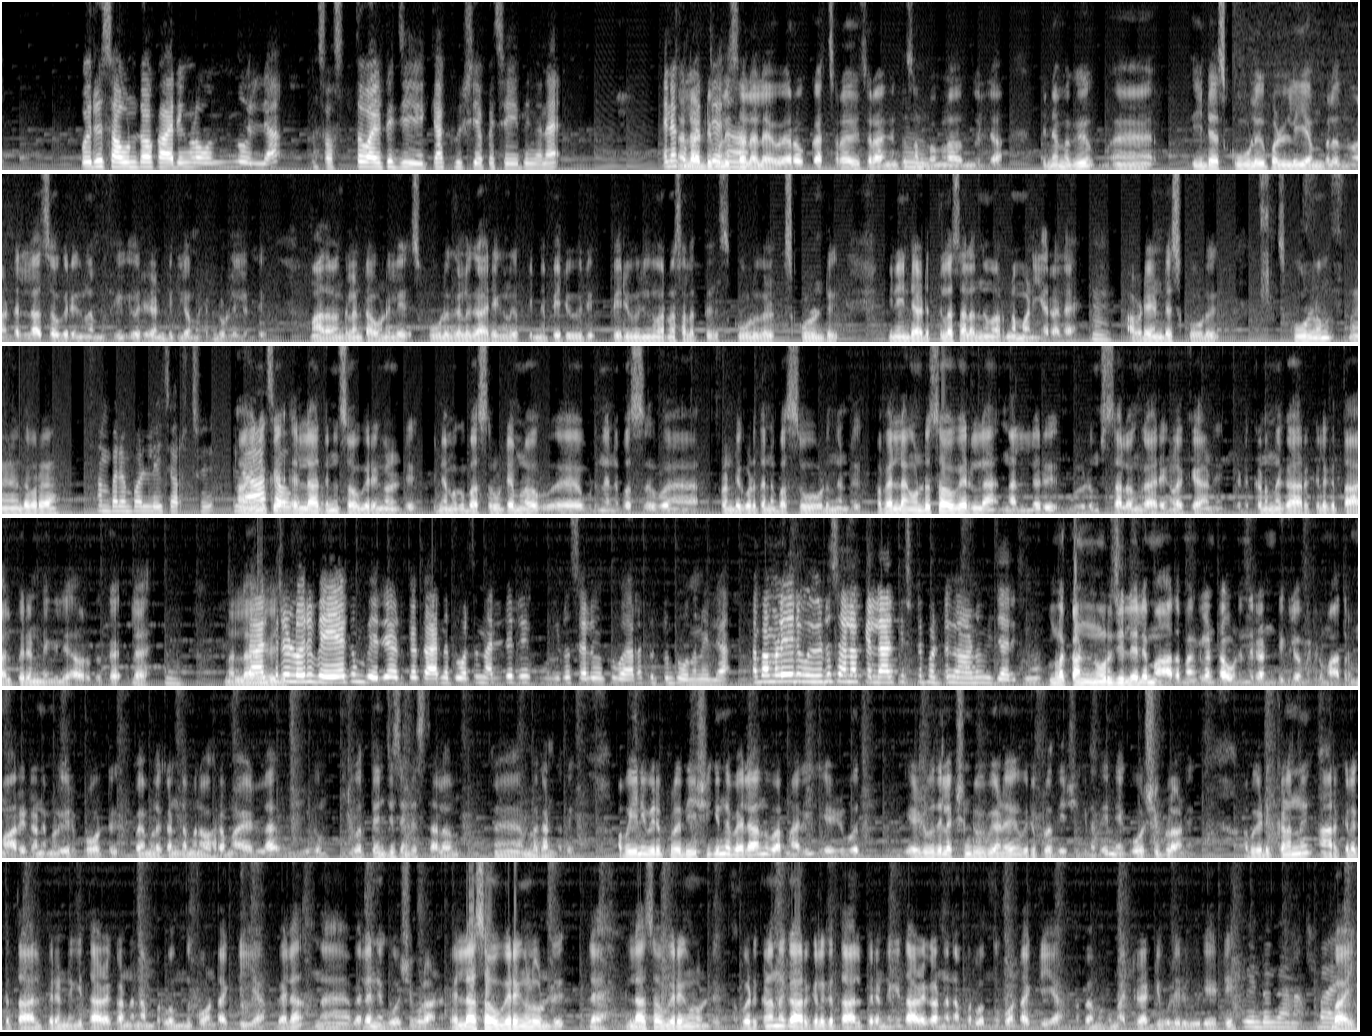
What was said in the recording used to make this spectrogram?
ഒരു സൗണ്ടോ കാര്യങ്ങളോ ഒന്നുമില്ല. സ്വസ്ഥമായിട്ട് ജീവിക്കാം കൃഷിയൊക്കെ ചെയ്ത് ഇങ്ങനെ. അതിനൊക്കെ അടിപൊളി സ്ഥലം അല്ലേ? വേറെ കച്ചറ കച്ചറ അങ്ങനത്തെ സംഭവങ്ങളൊന്നുമില്ല പിന്നെ നമുക്ക് ഇതിന്റെ സ്കൂൾ പള്ളി അമ്പലം എന്ന് വേണ്ട എല്ലാ സൗകര്യങ്ങളും നമുക്ക് ഒരു രണ്ട് കിലോമീറ്ററിന്റെ ഉള്ളിലുണ്ട്. മാതമംഗലം ടൗണിൽ സ്കൂളുകൾ കാര്യങ്ങൾ പിന്നെ പെരൂര്. പെരൂരിൽ എന്ന് പറഞ്ഞ സ്ഥലത്ത് സ്കൂളുകൾ സ്കൂളുണ്ട്. പിന്നെ ഇതിന്റെ അടുത്തുള്ള സ്ഥലം എന്ന് പറഞ്ഞാൽ മണിയറ അല്ലേ. അവിടെയുണ്ട് സ്കൂൾ. സ്കൂളിനും എന്താ പറയാ അമ്പലം പള്ളി ചർച്ച് അതിനൊക്കെ എല്ലാത്തിനും സൗകര്യങ്ങളുണ്ട്. പിന്നെ നമുക്ക് ബസ് റൂട്ട് നമ്മൾ ഇവിടുന്ന് തന്നെ ബസ് ഫ്രണ്ടിൽ കൂടെ തന്നെ ബസ് ഓടുന്നുണ്ട്. അപ്പൊ എല്ലാം കൊണ്ടും സൗകര്യമുള്ള നല്ലൊരു വീടും സ്ഥലവും കാര്യങ്ങളൊക്കെയാണ്. എടുക്കണം എന്നൊക്കെ ആർക്കെങ്കിലൊക്കെ താല്പര്യം ഉണ്ടെങ്കിൽ അവർക്കൊക്കെ അല്ലേ. നല്ല താല്പര്യമുള്ളവർ വേഗം വരിക എടുക്കുക. കാരണം ഇതുപോലത്തെ നല്ലൊരു വീടും സ്ഥലവും നമുക്ക് വേറെ കിട്ടും തോന്നണില്ല. അപ്പൊ നമ്മളെ ഒരു വീട് സ്ഥലമൊക്കെ എല്ലാവർക്കും ഇഷ്ടപ്പെട്ട് കാണും വിചാരിക്കുന്നു. നമ്മളെ കണ്ണൂർ ജില്ലയിലെ മാതമംഗലം ടൗണിൽ നിന്ന് രണ്ട് കിലോമീറ്റർ മാത്രം മാറിയിട്ടാണ് നമ്മൾ ഈ ഒരു പ്ലോട്ട് ഇപ്പൊ നമ്മൾ കണ്ട മനോഹരമായുള്ള വീടും ഇരുപത്തിയഞ്ച് സെന്റ് സ്ഥലവും നമ്മൾ കണ്ടത്. അപ്പോൾ ഇനി ഇവർ പ്രതീക്ഷിക്കുന്ന വില എന്ന് പറഞ്ഞാൽ എഴുപത് എഴുപത് ലക്ഷം രൂപയാണ് ഇവർ പ്രതീക്ഷിക്കുന്നത്. നെഗോഷ്യബിൾ ആണ്. അപ്പോൾ എടുക്കണമെന്ന് ആർക്കെങ്കിലൊക്കെ താല്പര്യം ഉണ്ടെങ്കിൽ താഴെ കാണുന്ന നമ്പറിൽ ഒന്ന് കോൺടാക്ട് ചെയ്യുക. വില വില നെഗോഷ്യബിൾ ആണ്. എല്ലാ സൗകര്യങ്ങളും ഉണ്ട് അല്ലേ? എല്ലാ സൗകര്യങ്ങളും ഉണ്ട്. അപ്പോൾ എടുക്കണമെന്നൊക്കെ ആർക്കെങ്കിലൊക്കെ താല്പര്യം ഉണ്ടെങ്കിൽ താഴെ കാണുന്ന നമ്പറിൽ ഒന്ന് കോൺടാക്ട് ചെയ്യുക. അപ്പോൾ നമുക്ക് മറ്റൊരു അടിപൊളി ഒരു വീഡിയോ ആയിട്ട് വീണ്ടും കാണാം. Bye bye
